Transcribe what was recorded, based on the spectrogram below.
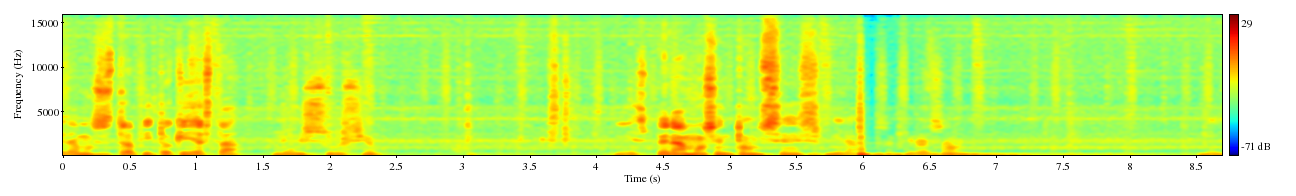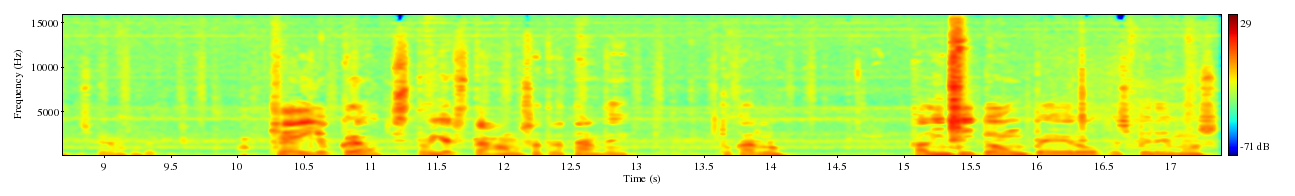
Tiramos este trapito que ya está muy sucio. Y esperamos entonces miramos aquí razón y esperamos un ratito. Ok yo creo esto ya está. Vamos a tratar de tocarlo calientito aún pero esperemos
